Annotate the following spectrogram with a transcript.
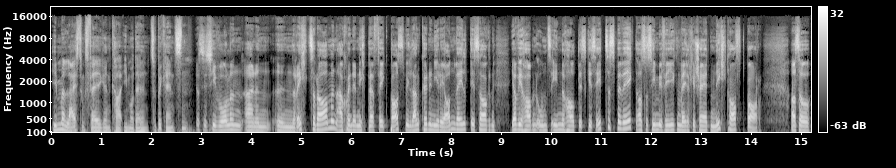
immer leistungsfähigeren KI-Modellen zu begrenzen. Also Sie wollen einen, einen, Rechtsrahmen, auch wenn er nicht perfekt passt, weil dann können Ihre Anwälte sagen, ja, wir haben uns innerhalb des Gesetzes bewegt, also sind wir für irgendwelche Schäden nicht haftbar. Also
